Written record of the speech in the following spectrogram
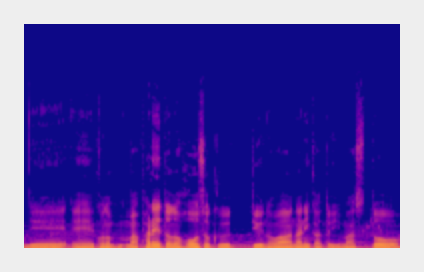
で、えこの、まあ、パレットの法則っていうのは何かと言いますと、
